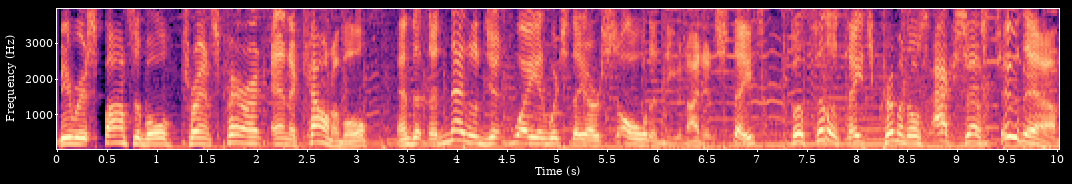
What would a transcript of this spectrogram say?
be responsible, transparent, and accountable, and that the negligent way in which they are sold in the United States facilitates criminals access to them.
